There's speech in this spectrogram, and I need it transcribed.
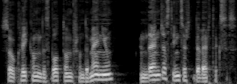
So click on this button from the menu and then just insert the vertices.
